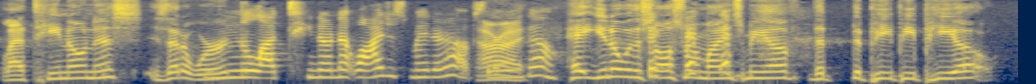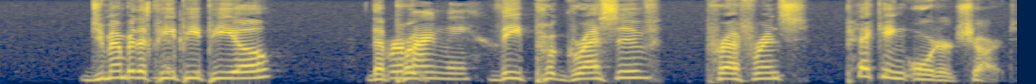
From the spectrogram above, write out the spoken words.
Latino-ness? Is that a word? latino well i just made it up so All there right. you go Hey, you know what this also reminds me of? The the PPPO. Do you remember the PPPO? The pro- Remind me. The Progressive Preference Pecking Order Chart.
